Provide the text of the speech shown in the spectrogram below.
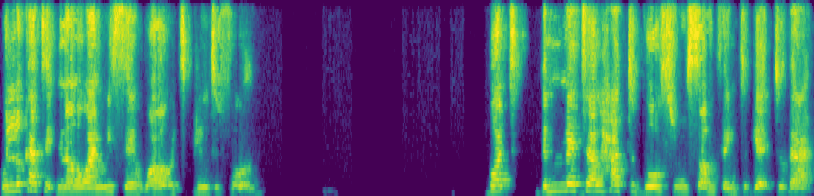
We look at it now and we say, wow, it's beautiful. But the metal had to go through something to get to that.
